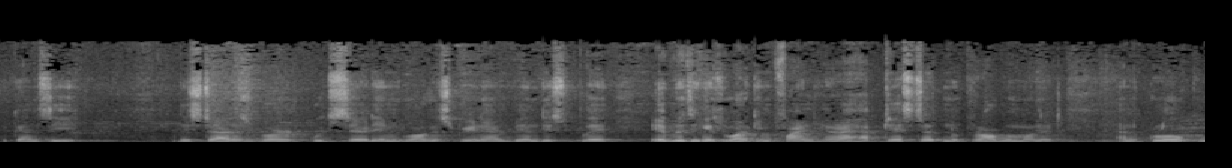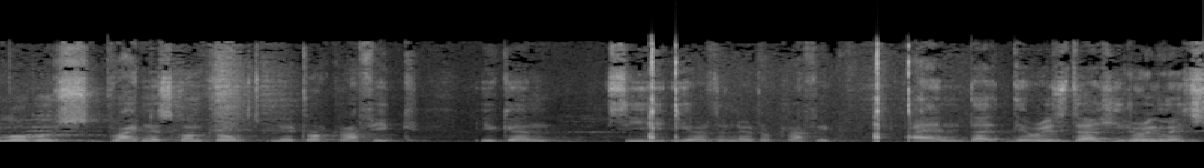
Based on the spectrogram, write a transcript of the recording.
You can see the status bar quick setting log screen ambient display. Everything is working fine here. I have tested no problem on it. And clock logos brightness control network traffic. You can see here the network traffic. And the, there is the header image.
